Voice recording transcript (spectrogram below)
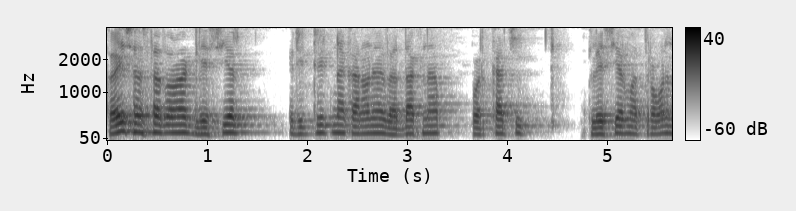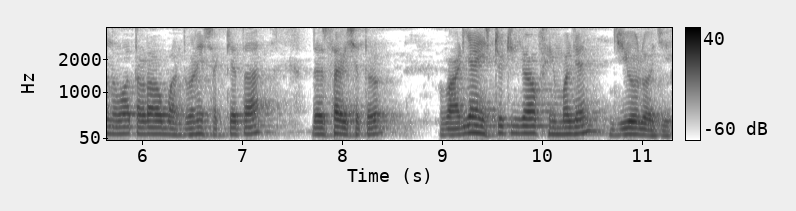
કઈ સંસ્થા દ્વારા ગ્લેશિયર રિટ્રીટના કારણે લદ્દાખના પરકાચી ગ્લેશિયરમાં ત્રણ નવા તળાવો બાંધવાની શક્યતા દર્શાવી છે? તો Wadia institute of Himalayan geology.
